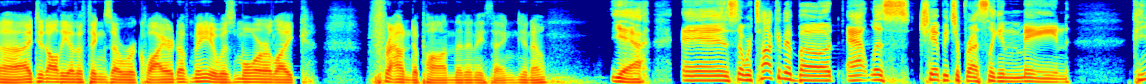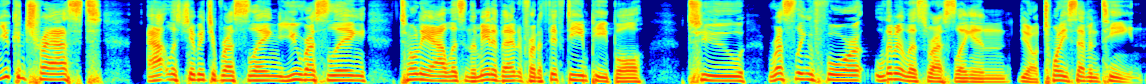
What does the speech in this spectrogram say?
Uh, I did all the other things that were required of me. It was more like frowned upon than anything, you know? Yeah. And so we're talking about Atlas Championship Wrestling in Maine. Can you contrast Atlas Championship Wrestling, you wrestling Tony Atlas in the main event in front of 15 people to wrestling for Limitless Wrestling in, you know, 2017?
